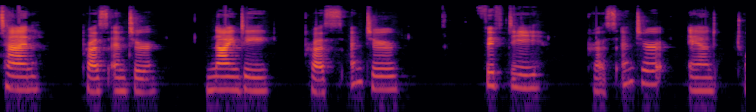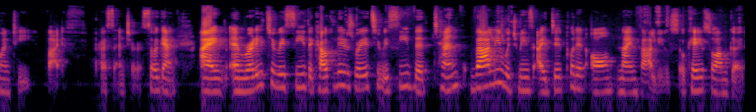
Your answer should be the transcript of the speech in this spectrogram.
10, press enter, 90, press enter, 50, press enter, and 25 press enter. So again, I am ready to receive, the calculator is ready to receive the 10th value, which means I did put in all nine values. Okay, so I'm good.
